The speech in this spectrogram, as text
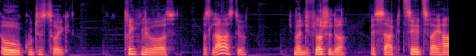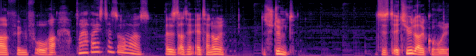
Oh, gutes Zeug. Trinken wir was. Was laberst du? Ich meine die Flasche da. Es sagt C2H5OH. Woher weiß der sowas? Das ist also Ethanol. Das stimmt. Das ist Ethylalkohol.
